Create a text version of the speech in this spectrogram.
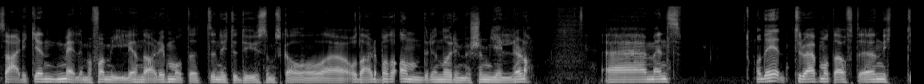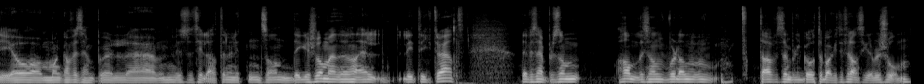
så er det ikke en medlem av familien. Da er de på en måte et nyttedyr som skal eh, Og da er det på en måte andre normer som gjelder, da. Eh, mens og det tror jeg på en måte er ofte nyttig, og man kan eksempel, eh, hvis du tillater en liten sånn digresjon, men den er litt viktig, tror jeg, at det for eksempel som handler sånn hvordan Ta for gå tilbake til franske revolusjonen.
